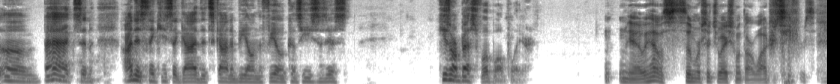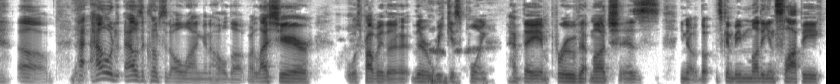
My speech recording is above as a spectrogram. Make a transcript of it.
um, backs, and I just think he's a guy that's got to be on the field because he's just he's our best football player. Yeah, we have a similar situation with our wide receivers. Um, how would how is the Clemson O line going to hold up? Last year was probably the their weakest point. Have they improved that much? Is you know the, it's going to be muddy and sloppy.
